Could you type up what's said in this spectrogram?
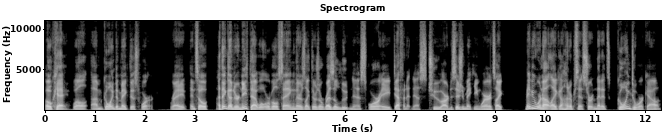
okay, well, I'm going to make this work. Right. And so I think underneath that, what we're both saying, there's like, there's a resoluteness or a definiteness to our decision making where it's like, maybe we're not like 100% certain that it's going to work out,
